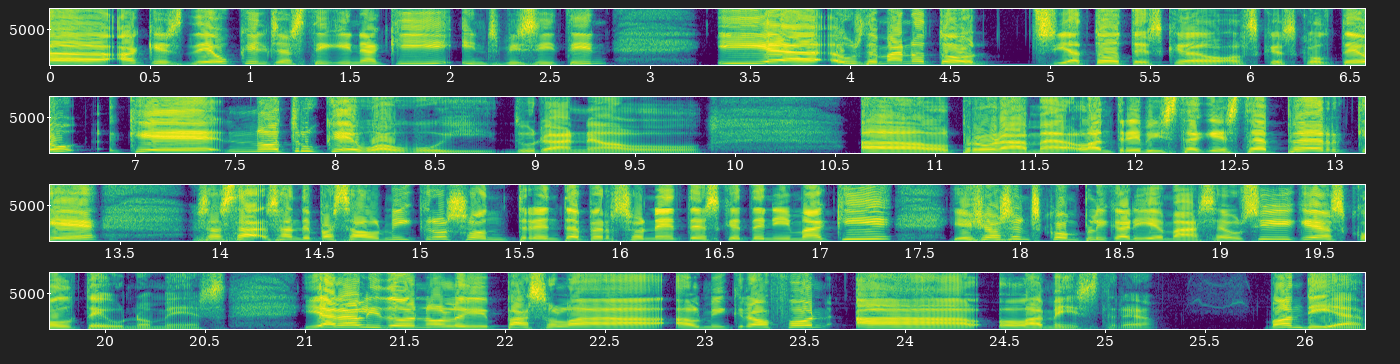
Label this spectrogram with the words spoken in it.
eh, a què es deu que ells estiguin aquí i ens visitin i eh, us demano tots i a totes que els que escolteu que no truqueu avui durant el, el programa, l'entrevista aquesta, perquè s'han de passar el micro, són 30 personetes que tenim aquí i això se'ns complicaria massa, o sigui que escolteu només. I ara li dono, li passo la, el micròfon a la mestra. Bon dia.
